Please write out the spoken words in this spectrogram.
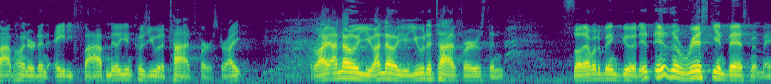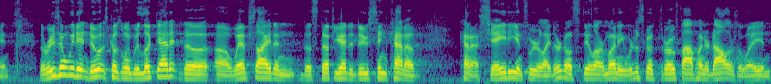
585 million because you would have tithed first, right? right? I know you, I know you. You would have tithed first, and so that would have been good. It is a risky investment, man. The reason we didn't do it is because when we looked at it, the uh, website and the stuff you had to do seemed kind of kind of shady, and so we were like, they're going to steal our money. We're just going to throw $500 away, and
